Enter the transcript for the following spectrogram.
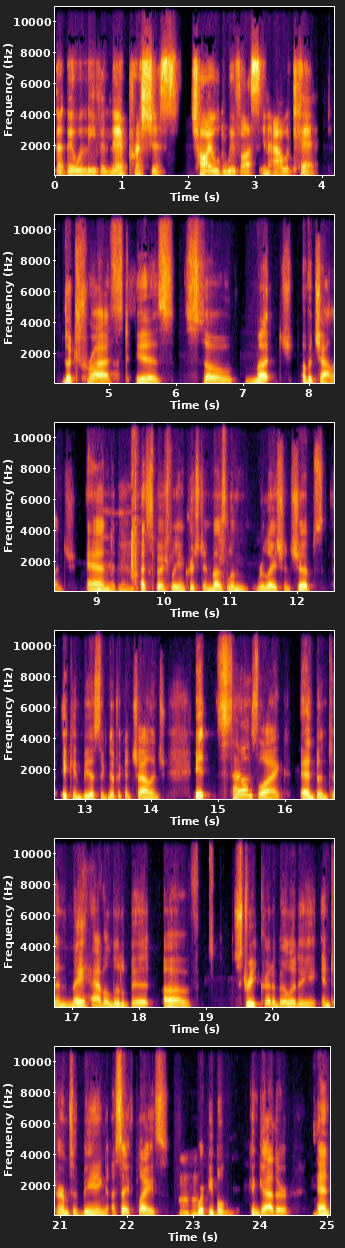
that they were leaving their precious child with us in our care the trust is so much of a challenge and mm-hmm. especially in christian muslim relationships it can be a significant challenge it sounds like edmonton may have a little bit of street credibility in terms of being a safe place mm-hmm. where people can gather and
